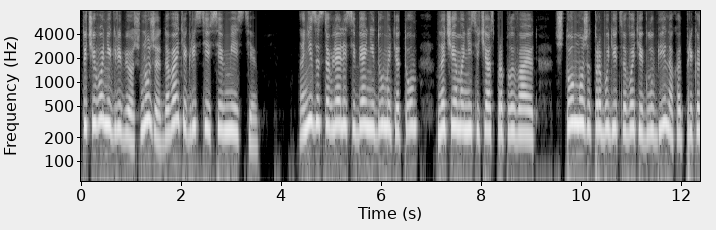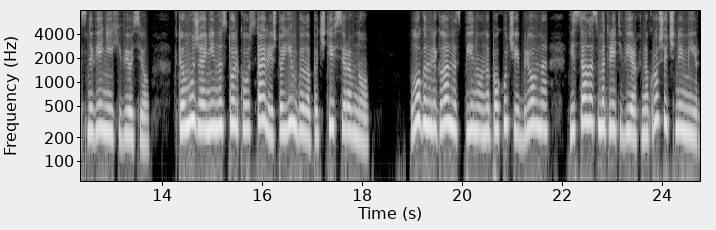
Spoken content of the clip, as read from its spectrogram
ты чего не гребешь? Ну же, давайте грести все вместе». Они заставляли себя не думать о том, на чем они сейчас проплывают, что может пробудиться в этих глубинах от прикосновения их весел – к тому же они настолько устали, что им было почти все равно. Логан легла на спину, на пахучие бревна и стала смотреть вверх на крошечный мир,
